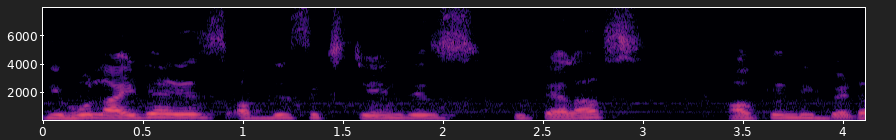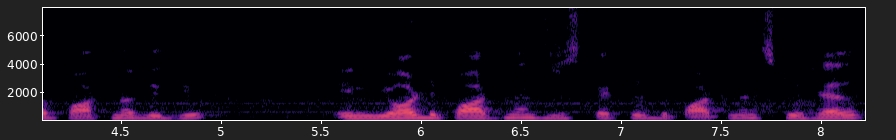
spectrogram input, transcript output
the whole idea is of this exchange is to tell us how can we better partner with you in your departments, respective departments to help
